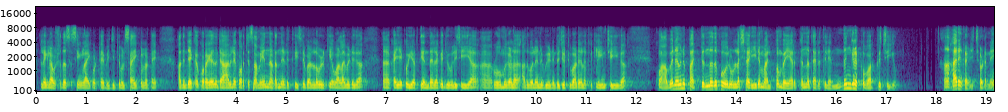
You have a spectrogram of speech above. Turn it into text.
അല്ലെങ്കിൽ ഔഷധ സസ്യങ്ങളായിക്കോട്ടെ വെജിറ്റബിൾസ് ആയിക്കൊള്ളട്ടെ അതിന്റെയൊക്കെ കുറേ രാവിലെ കുറച്ച് സമയം നടന്നെടുക്കുക ഇച്ചിരി വെള്ളം ഒഴുക്കിയ വളവിടുക കൈയൊക്കെ ഉയർത്തി എന്തെങ്കിലുമൊക്കെ ജോലി ചെയ്യുക റൂമുകൾ അതുപോലെ തന്നെ വീടിന്റെ ചുറ്റുപാടുകളൊക്കെ ക്ലീൻ ചെയ്യുക. അവനവന് പറ്റുന്നത് പോലുള്ള ശരീരം അല്പം വിയർക്കുന്ന തരത്തിൽ എന്തെങ്കിലുമൊക്കെ വർക്ക് ചെയ്യും. ആഹാരം കഴിച്ച ഉടനെ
